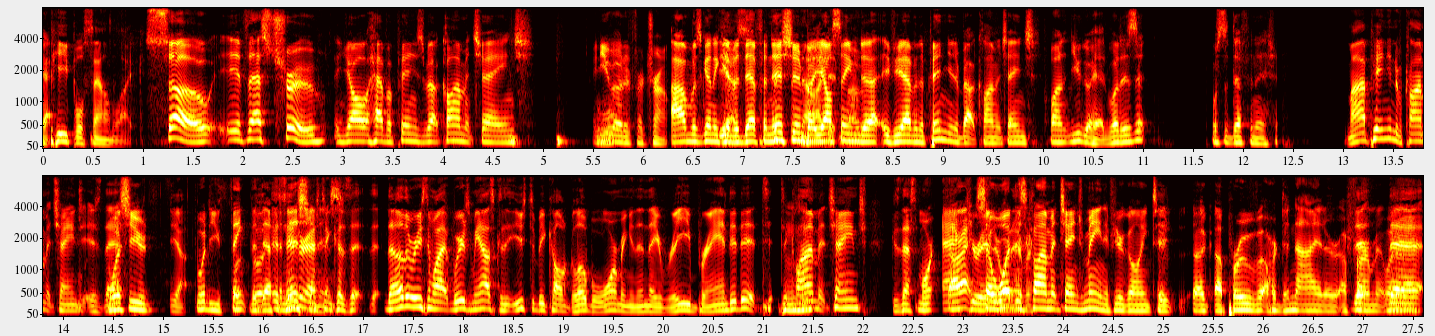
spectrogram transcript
Okay. people sound like. so, if that's true, y'all have opinions about climate change. And you voted for Trump. I was going to give Yes. a definition, No, but y'all seem vote. to. If you have an opinion about climate change, why don't you go ahead? What is it? What's the definition? My opinion of climate change is that What's your? yeah. What do you think the Well, definition It's interesting because the, the other reason why it weirds me out is because it used to be called global warming, and then they rebranded it to, to climate change because that's more Mm-hmm. All right. accurate. So, what does climate change mean? If you're going to uh, approve or deny it or affirm it, whatever.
